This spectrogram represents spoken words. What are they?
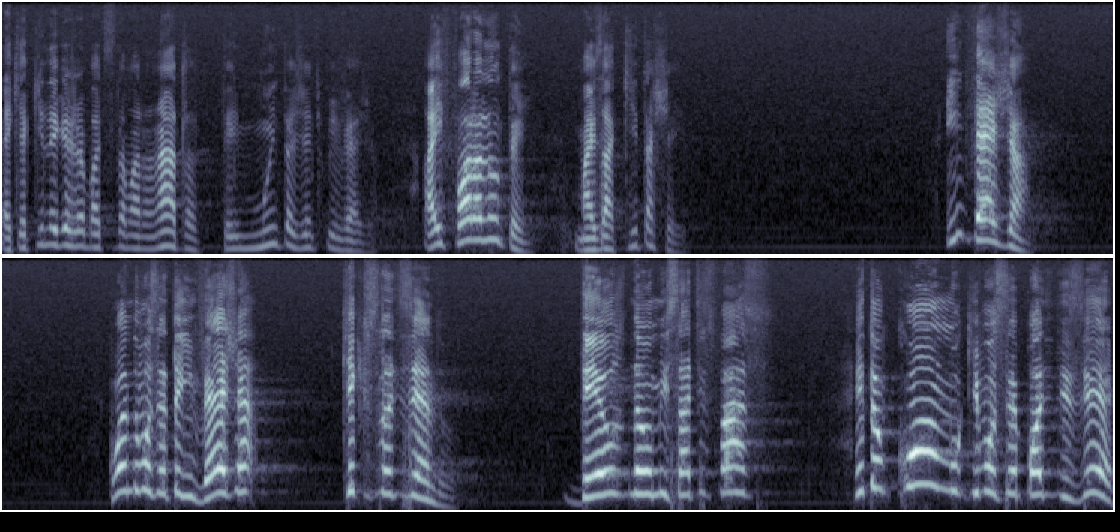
é que aqui na Igreja Batista Maranata tem muita gente com inveja. Aí fora não tem mas aqui está cheio. Inveja. Quando você tem inveja, o que, que você está dizendo? Deus não me satisfaz. Então, como que você pode dizer,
